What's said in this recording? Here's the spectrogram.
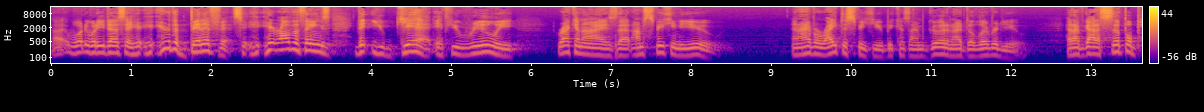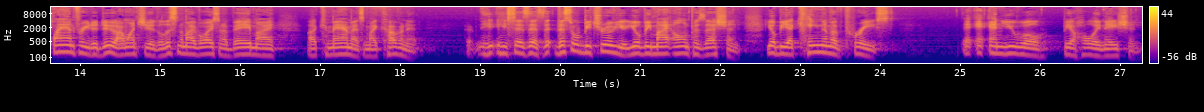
uh, what, what he does say, here are the benefits. Here are all the things that you get if you really recognize that I'm speaking to you. And I have a right to speak to you because I'm good and I've delivered you. And I've got a simple plan for you to do. I want you to listen to my voice and obey my uh, commandments, my covenant. He, he says this this will be true of you. You'll be my own possession, you'll be a kingdom of priests, and you will be a holy nation.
